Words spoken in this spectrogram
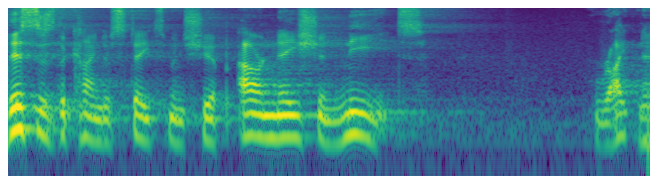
this is the kind of statesmanship our nation needs right now.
